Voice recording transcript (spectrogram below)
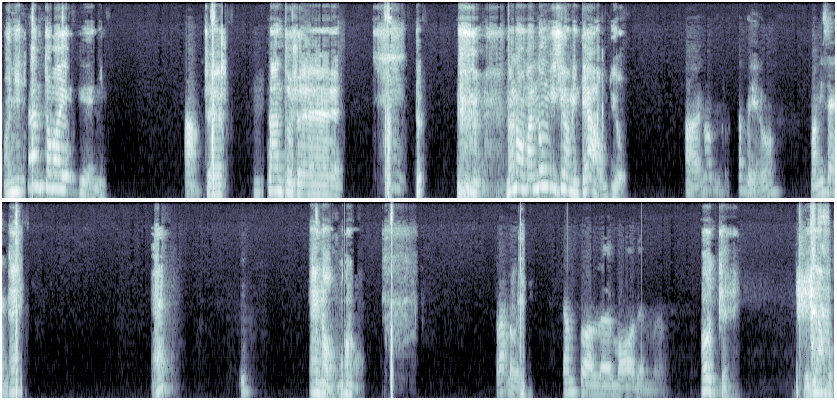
Ogni tanto vai e vieni. Ah. Cioè, ogni tanto c'è... no, no, ma non visivamente, audio. Ah, no, davvero? Ma mi senti? Eh? Eh, eh no, no, no. Strano accanto al modem. Ok. Vediamo.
